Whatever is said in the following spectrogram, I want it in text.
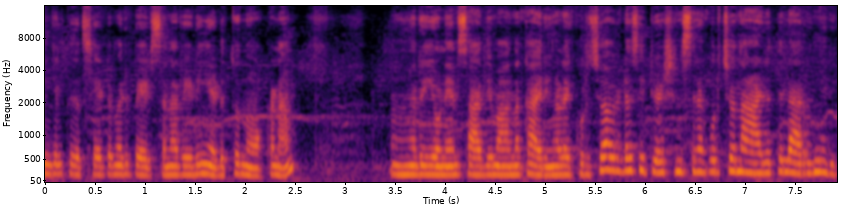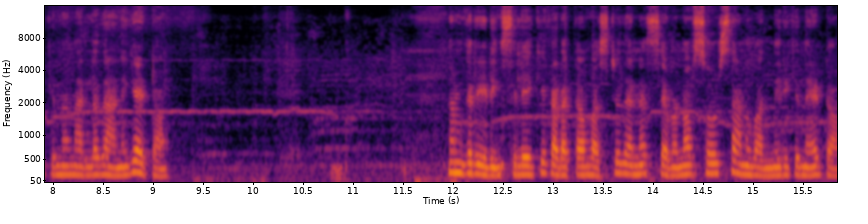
എങ്കിൽ തീർച്ചയായിട്ടും ഒരു പേഴ്സണൽ റീഡിങ് എടുത്തു നോക്കണം. റിയൂണിയൻ സാധ്യമാകുന്ന കാര്യങ്ങളെക്കുറിച്ചും അവരുടെ സിറ്റുവേഷൻസിനെ കുറിച്ചും ഒന്ന് ആഴത്തിൽ അറിഞ്ഞിരിക്കുന്നത് നല്ലതാണ് കേട്ടോ. നമുക്ക് റീഡിങ്സിലേക്ക് കടക്കാം. ഫസ്റ്റ് തന്നെ സെവൻ ഓഫ് സോഴ്സ് ആണ് വന്നിരിക്കുന്നത് കേട്ടോ.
